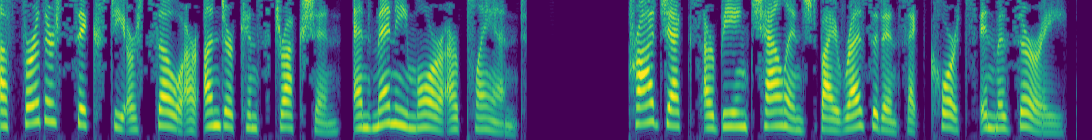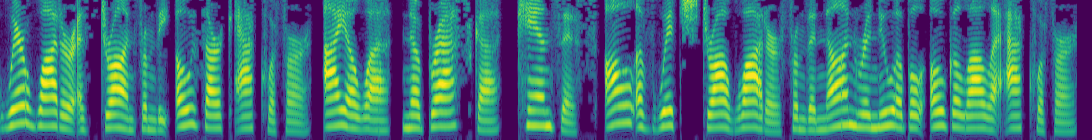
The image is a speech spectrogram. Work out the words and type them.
A further 60 or so are under construction, and many more are planned. Projects are being challenged by residents at courts in Missouri, where water is drawn from the Ozark Aquifer, Iowa, Nebraska, Kansas all of which draw water from the non-renewable Ogallala Aquifer,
